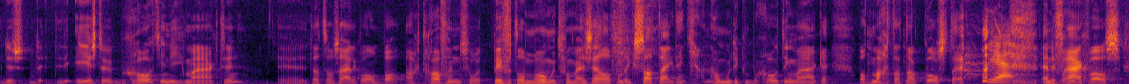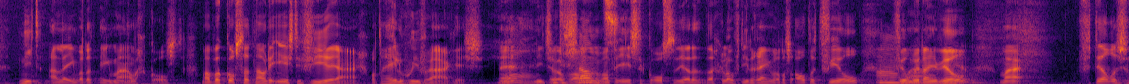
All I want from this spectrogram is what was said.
dus de, de eerste begroting die ik maakte, eh, dat was eigenlijk wel achteraf een soort pivotal moment voor mijzelf. Want ik zat daar, ik denk, ja, nou moet ik een begroting maken. Wat mag dat nou kosten? Ja, En de vraag was niet alleen wat het eenmalig kost, maar wat kost dat nou de eerste vier jaar? Wat een hele goede vraag is. Ja, hè? Niet zo van, want de eerste kosten, ja, dat, dat gelooft iedereen wel, dat is altijd veel. Oh, veel meer dan je wil. ja. Maar vertel eens,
